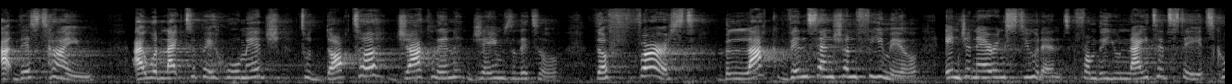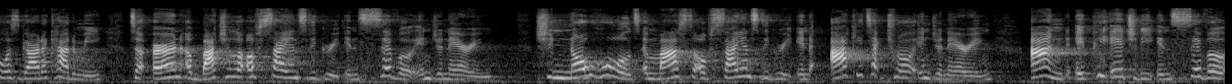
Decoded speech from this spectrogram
At this time, I would like to pay homage to Dr. Jacqueline James Little, the first black Vincentian female engineering student from the United States Coast Guard Academy to earn a Bachelor of Science degree in civil engineering. She now holds a Master of Science degree in architectural engineering and a PhD in civil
